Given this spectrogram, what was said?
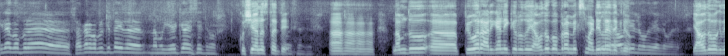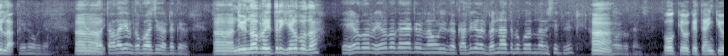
ಇದೇ ಗೊಬ್ಬರ ಸರ್ಕಾರ ಗೊಬ್ಬರಕ್ಕಿಂತ ಇದು ನಮಗೆ ಯೋಗ್ಯ ಅನಿಸ್ತೈತಿ ನೋಡ್ರಿ. ಖುಷಿ ಅನಿಸ್ತೈತಿ. ಹಾಂ ಹಾಂ ಹಾಂ ಹಾಂ. ನಮ್ಮದು ಪ್ಯೂರ್ ಆರ್ಗ್ಯಾನಿಕ್ ಇರೋದು ಯಾವುದೋ ಗೊಬ್ಬರ ಮಿಕ್ಸ್ ಮಾಡಿಲ್ಲ ಇದಕ್ಕೆ ನೀವು. ಯಾವುದೂ ಹೋಗ್ದಿಲ್ಲ. ಏನು ಹೋಗಿದೆ ತಳದಾಗ ಏನು ಗೊಬ್ಬರ ಹಚ್ಚಿದ ಅಡ್ಡಕ್ಕೆ ನೀವು ಇನ್ನೊಬ್ಬ ರೈತರಿಗೆ ಹೇಳ್ಬೋದಾ? ಏ ಹೇಳ್ಬೋದ್ರಿ ಹೇಳ್ಬೇಕು ಯಾಕ್ರಿ ನಾವು ಈಗ ಕದ್ರಿ ಅದ್ರ ಬೆನ್ನ ಹತ್ತಬೇಕು ಅಂತ ಅನಿಸ್ತೈತಿ ರೀ ಹಾಂ. ನೋಡ್ಬೇಕು ಅನಿಸ್ತೈತಿ okay okay. Thank you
